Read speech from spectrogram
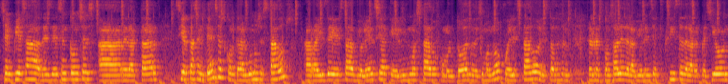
Se empieza desde ese entonces a redactar ciertas sentencias contra algunos estados a raíz de esta violencia que el mismo estado, como todos lo decimos, no, fue el estado, el estado es el, responsable de la violencia que existe, de la represión,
